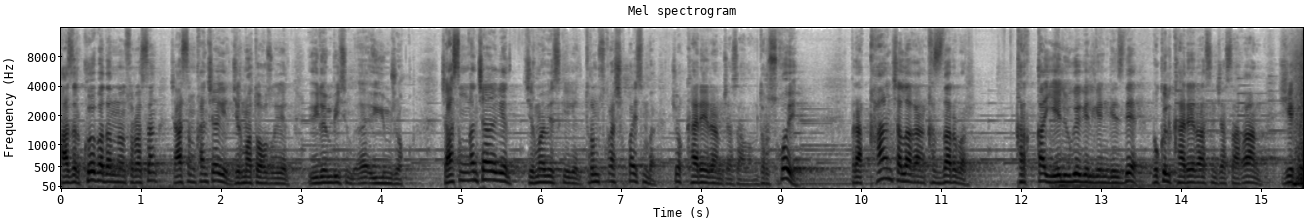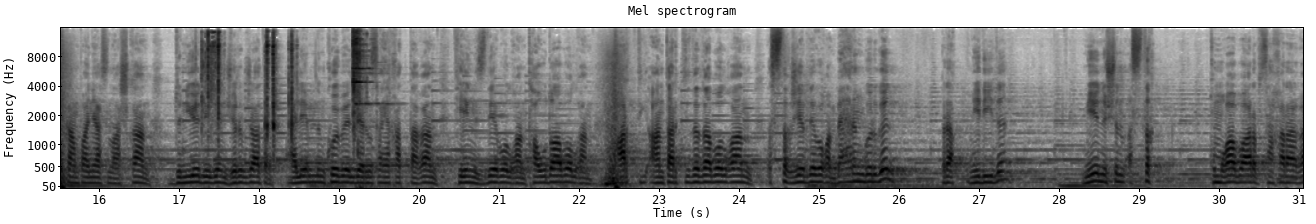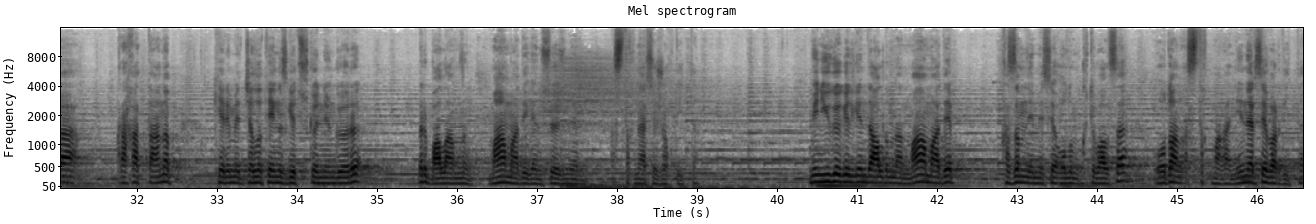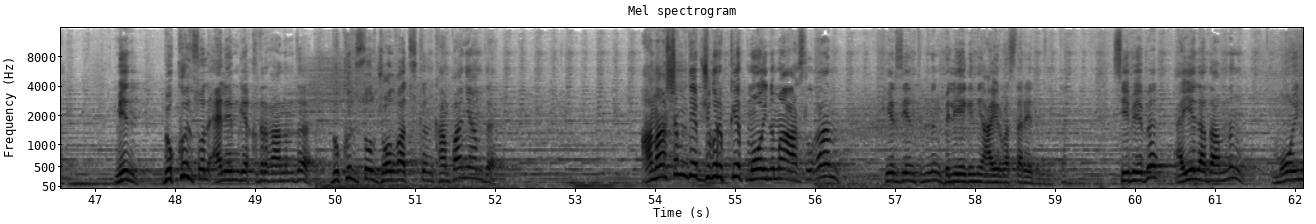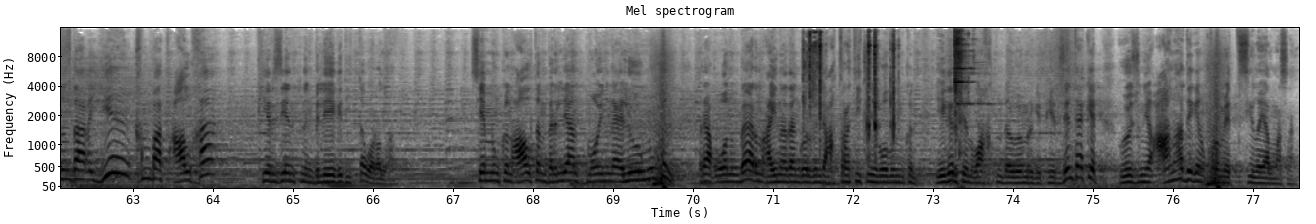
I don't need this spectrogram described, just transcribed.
қазір көп адамнан сұрасаң жасың қаншаға келді? жиырма тоғызға келді. Үйленбейсің ба ә, үйім жоқ. Жасың қаншаға келді? жиырма беске келді. тұрмысқа шықпайсың ба? Жоқ карьерамды жасап дұрыс қой. Бірақ қаншалаған қыздар бар. қырыққа елуге келген кезде бүкіл карьерасын жасаған жеке компаниясын ашқан дүние деген жүріп жатыр әлемнің көп елдерін саяхаттаған теңізде болған тауда болған антарктидада болған ыстық жерде болған бәрін көрген. Бірақ не дейді? Мен үшін ыстық құмға барып сахараға рахаттанып керемет жылы теңізге түскеннен гөрі бір баламның мама деген сөзінен ыстық нәрсе жоқ дейді мен үйге келгенде алдымнан мама деп қызым немесе ұлым күтіп алса одан ыстық маған не нәрсе бар дейді мен бүкіл сол әлемге қыдырғанымды бүкіл сол жолға түскен компаниямды анашым деп жүгіріп кеп мойныма асылған перзентімнің білегіне айырбастар едім дейді себебі әйел адамның мойнындағы ең қымбат алқа перзентінің білегі дейді да оралған. Сен мүмкін алтын бриллиант мойныңа ілуі мүмкін бірақ оның бәрін айнадан көргенде отвратительный болуы мүмкін. Егер сен уақытында өмірге перзент әкеп өзіңе ана деген құрметті сыйлай алмасаң.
